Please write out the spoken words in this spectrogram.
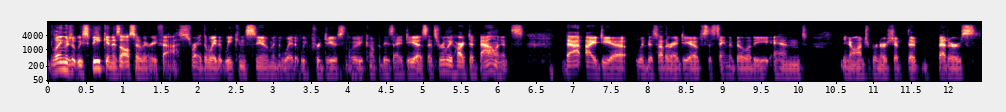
the language that we speak in is also very fast, right? The way that we consume and the way that we produce and the way we come up with these ideas. It's really hard to balance that idea with this other idea of sustainability and you know entrepreneurship that betters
